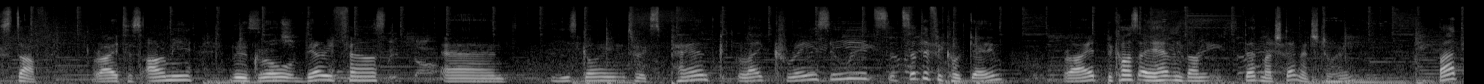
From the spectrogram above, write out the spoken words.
stuff. Right, his army will grow very fast and he's going to expand like crazy. It's, it's a difficult game, right? Because I haven't done that much damage to him. But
